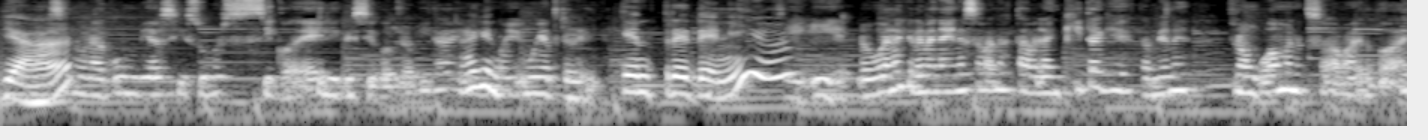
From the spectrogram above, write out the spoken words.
Ya. una cumbia así súper psicodélica y psicotrópica. muy, muy entretenida. Qué entretenido. Sí, y lo bueno es que también ahí en esa banda está Blanquita, que también es From Woman, entonces va a haber todas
